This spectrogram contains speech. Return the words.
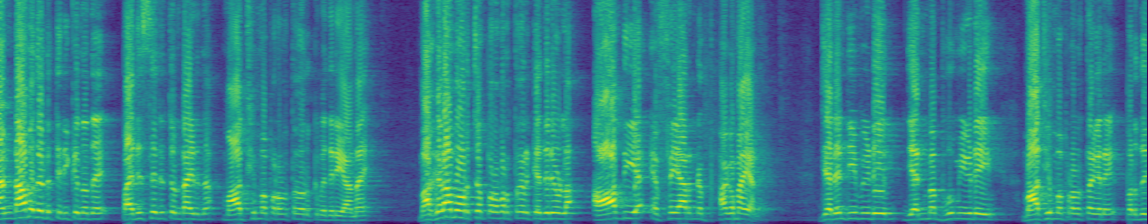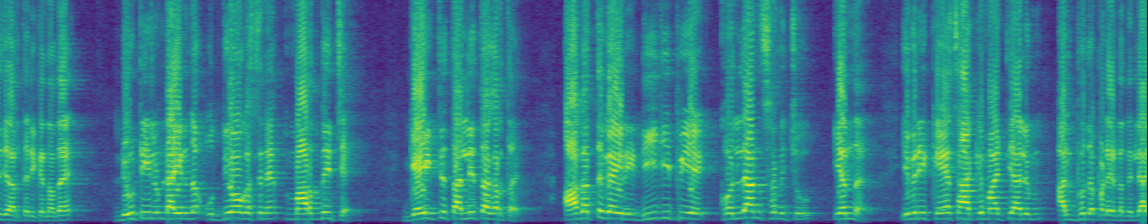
രണ്ടാമതെടുത്തിരിക്കുന്നത് പരിസരത്തുണ്ടായിരുന്ന മാധ്യമ പ്രവർത്തകർക്കുമെതിരെയാണ്. മഹിളാ മോർച്ച പ്രവർത്തകർക്കെതിരെയുള്ള ആദ്യ എഫ്ഐആറിന്റെ ഭാഗമായാണ് ജനൻ ടി വിയുടെയും ജന്മഭൂമിയുടെയും മാധ്യമ പ്രവർത്തകരെ പ്രതി ചേർത്തിരിക്കുന്നത്. ഡ്യൂട്ടിയിലുണ്ടായിരുന്ന ഉദ്യോഗസ്ഥനെ മർദ്ദിച്ച് ഗേറ്റ് തല്ലി തകർത്ത് അകത്ത് കയറി ഡി ജി പിയെ കൊല്ലാൻ ശ്രമിച്ചു എന്ന് ഇവർ കേസാക്കി മാറ്റിയാലും അത്ഭുതപ്പെടേണ്ടതില്ല.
